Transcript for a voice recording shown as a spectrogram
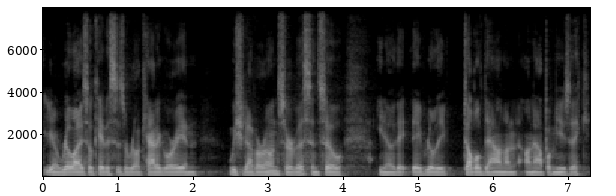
you know, realized, okay, this is a real category, and we should have our own service. And so, you know, they, they really doubled down on, on Apple Music.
